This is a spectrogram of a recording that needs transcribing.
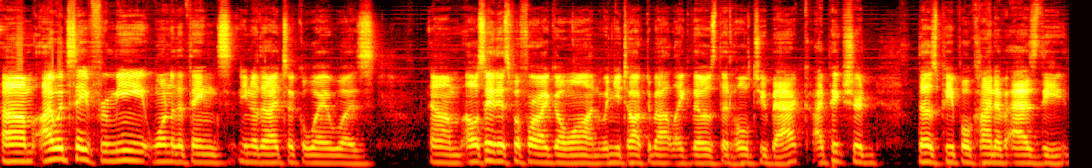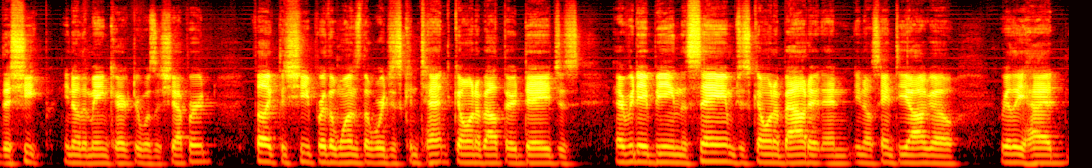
Um, I would say for me, one of the things you know that I took away was, um, I will say this before I go on. When you talked about like those that hold you back, I pictured those people kind of as the the sheep. You know, the main character was a shepherd. I feel like the sheep are the ones that were just content going about their day, just every day being the same, just going about it. And you know, Santiago really had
